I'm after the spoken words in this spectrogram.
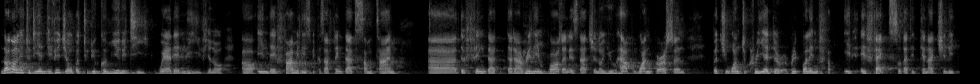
not only to the individual but to the community where they live you know uh, in their families because I think that's sometimes uh, the thing that that are really important is that you know you help one person, but you want to create the ripple effect so that it can actually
